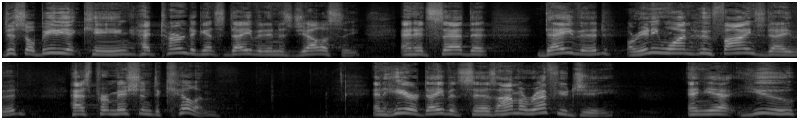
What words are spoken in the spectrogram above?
disobedient king had turned against David in his jealousy and had said that David, or anyone who finds David, has permission to kill him. And here David says, I'm a refugee and yet you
